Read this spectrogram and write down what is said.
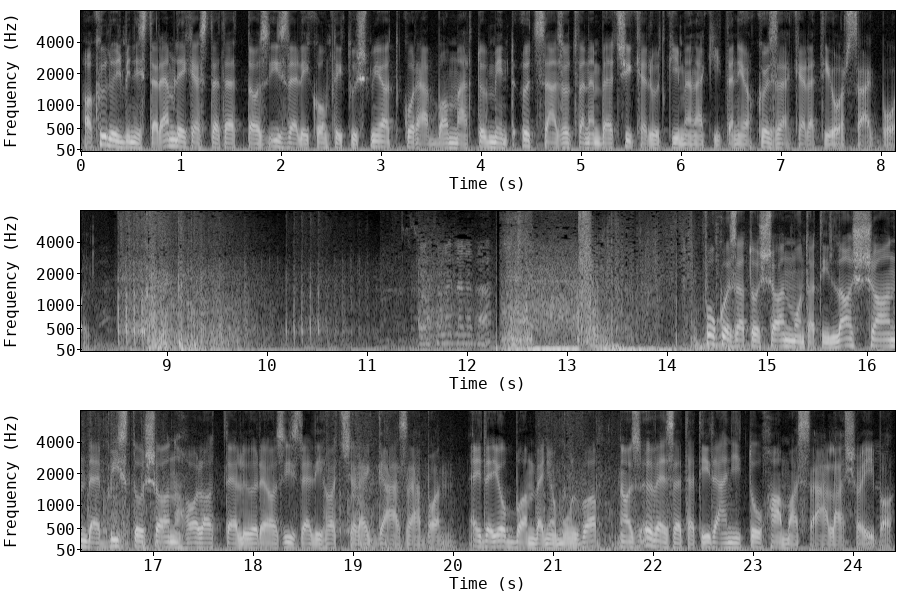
A külügyminiszter emlékeztetett, az izraeli konfliktus miatt korábban már több mint 550 embert sikerült kimenekíteni a közel-keleti országból. Fokozatosan, mondhatni lassan, de biztosan haladt előre az izraeli hadsereg Gázában. Egyre jobban benyomulva az övezetet irányító Hamas állásaiba.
